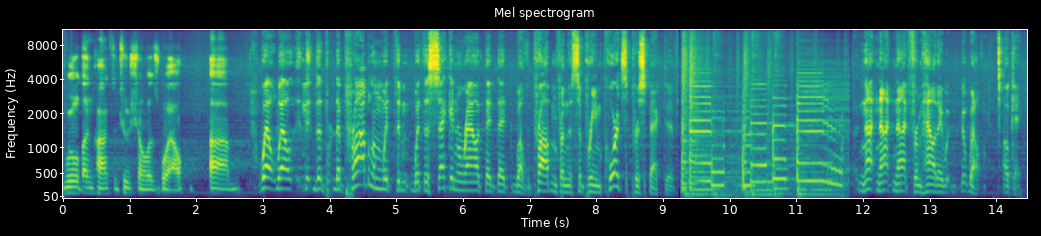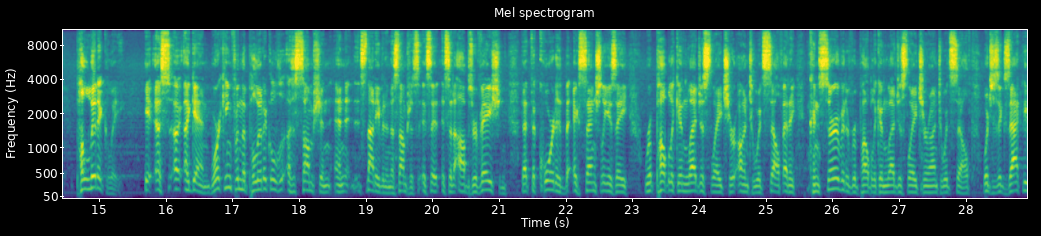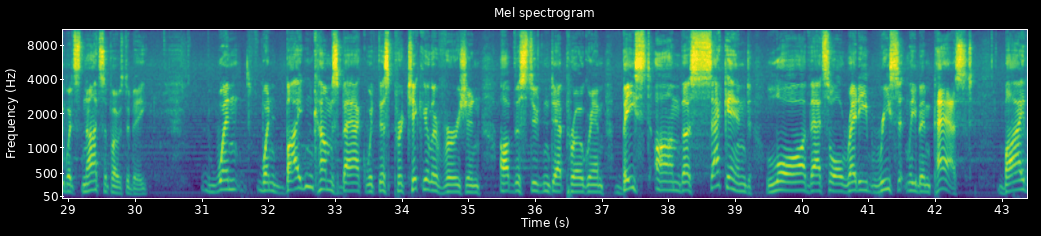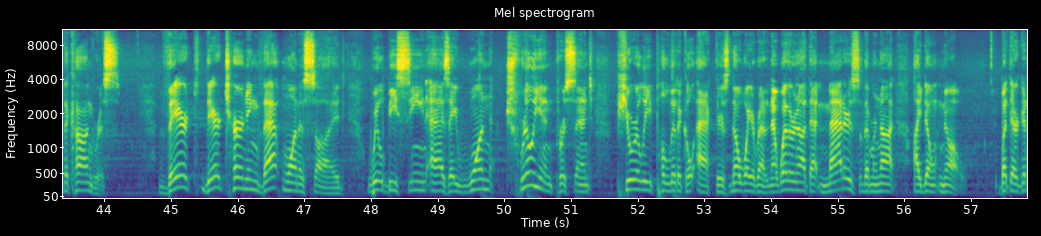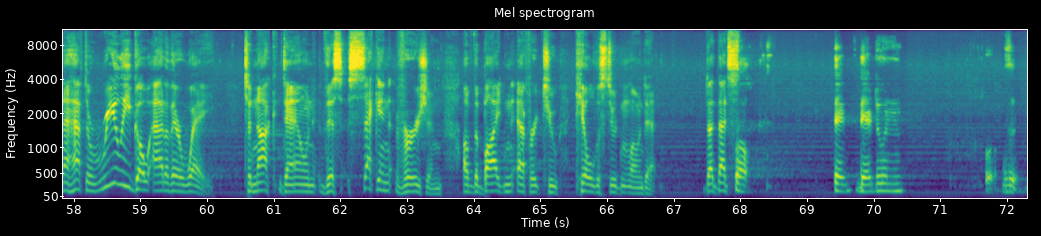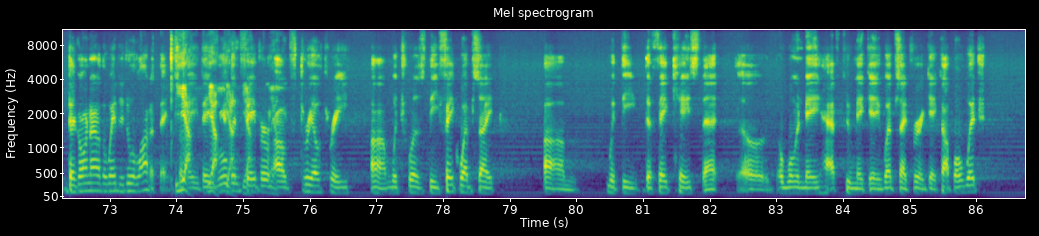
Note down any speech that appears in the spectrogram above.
ruled unconstitutional as well. Um, Well, well, the, the the problem with the with the second route that that well, the problem from the Supreme Court's perspective, not not not from how they would. Well, okay, politically. It, again, working from the political assumption, and it's not even an assumption; it's a, it's an observation that the court essentially is a Republican legislature unto itself and a conservative Republican legislature unto itself, which is exactly what it's not supposed to be. When when Biden comes back with this particular version of the student debt program based on the second law that's already recently been passed by the Congress they're they're turning that one aside will be seen as a 1 trillion percent purely political act there's no way around it now whether or not that matters to them or not I don't know but they're going to have to really go out of their way to knock down this second version of the Biden effort to kill the student loan debt. That that's Well, they're they're doing. They're going out of the way to do a lot of things. So Yeah, they, they yeah, ruled yeah, in yeah, favor of 303, um, which was the fake website um, with the the fake case that uh, a woman may have to make a website for a gay couple, which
